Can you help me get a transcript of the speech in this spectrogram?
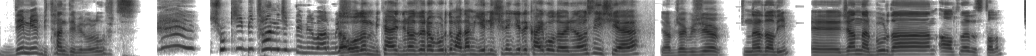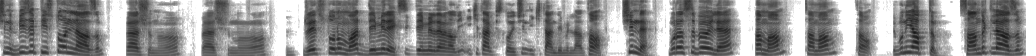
demir. Bir tane demir var oğlum. Çok iyi bir tanecik demir varmış. La oğlum bir tane dinozora vurdum adam yerin içine girdi kayboldu öyle nasıl iş ya? Yapacak bir şey yok. Şunları da alayım. Ee, canlar buradan altına da ısıtalım. Şimdi bize piston lazım. Ver şunu. Ver şunu. Redstone'um var. Demir eksik. Demir de hemen alayım. İki tane piston için iki tane demir lazım. Tamam. Şimdi burası böyle. Tamam. Tamam. Tamam. Bunu yaptım. Sandık lazım.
